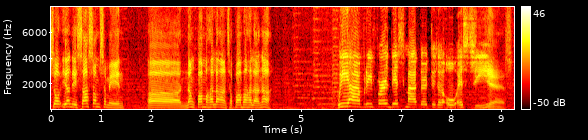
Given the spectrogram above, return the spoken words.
So, yan ay sasamsamin ah, ng pamahalaan, sa pamahalaan na. We have referred this matter to the OSG Yes.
